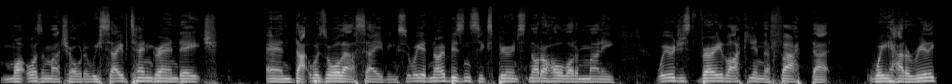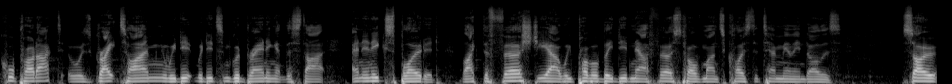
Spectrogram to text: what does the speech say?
wasn't much older. We saved ten grand each, and that was all our savings. So we had no business experience, not a whole lot of money. We were just very lucky in the fact that we had a really cool product. It was great timing. We did we did some good branding at the start, and it exploded. Like the first year, we probably did in our first twelve months close to ten million dollars. So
